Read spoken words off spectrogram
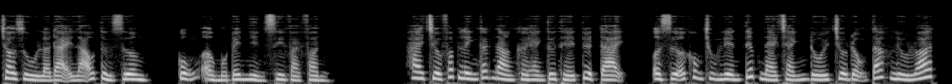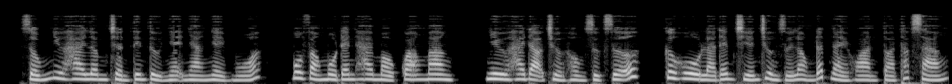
cho dù là đại lão Từ Dương, cũng ở một bên nhìn si vài phần. Hai chiều pháp linh các nàng khởi hành tư thế tuyệt đại, ở giữa không trung liên tiếp né tránh đối chiêu động tác lưu loát, giống như hai lâm trần tiên tử nhẹ nhàng nhảy múa, một vàng một đen hai màu quang mang, như hai đạo trường hồng rực rỡ, cơ hồ là đem chiến trường dưới lòng đất này hoàn toàn thắp sáng.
